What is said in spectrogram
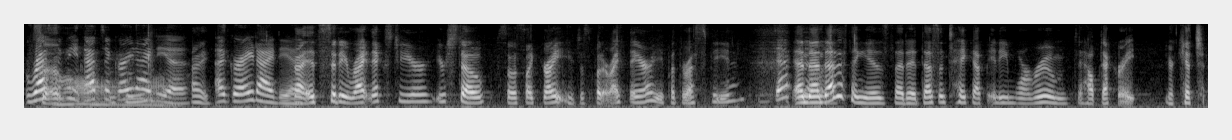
Recipe. that's a great idea. Right. A great idea. Right, it's sitting right next to your, your stove, so it's like great. You just put it right there. You put the recipe in. Definitely. And then another thing is that it doesn't take up any more room to help decorate your kitchen.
